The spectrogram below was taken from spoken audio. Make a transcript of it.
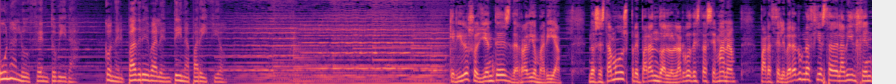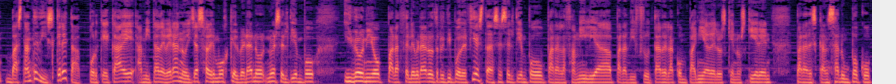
Una luz en tu vida con el Padre Valentín Aparicio. Queridos oyentes de Radio María, nos estamos preparando a lo largo de esta semana para celebrar una fiesta de la Virgen bastante discreta, porque cae a mitad de verano y ya sabemos que el verano no es el tiempo idóneo para celebrar otro tipo de fiestas, es el tiempo para la familia, para disfrutar de la compañía de los que nos quieren, para descansar un poco,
